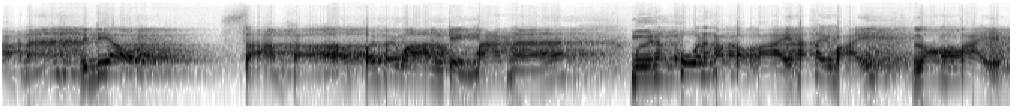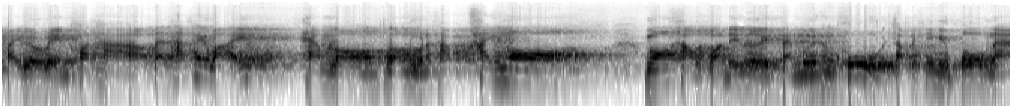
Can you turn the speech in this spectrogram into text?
านะ นิดเดียวสามครับ ค่อยๆ วางเก่งมากนะ มือทั้งคู่นะครับ ต่อไปถ้าใครไหวลองไต่ไปบริเวณข้อเท้า แต่ถ้าใครไหวแฮมลองลองดูนะครับ ใครงอ งอเข่าก่อนได้เลย แต่มือทั้งคู่จับไปที่นิ้วโป้งนะ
